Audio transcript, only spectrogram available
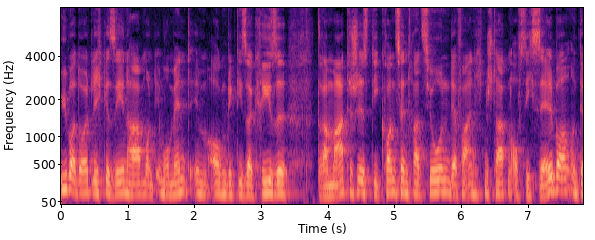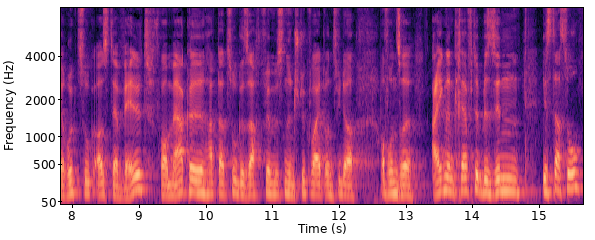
überdeutlich gesehen haben und im Moment im Augenblick dieser Krise dramatisch ist, die Konzentration der Vereinigten Staaten auf sich selber und der Rückzug aus der Welt. Frau Merkel hat dazu gesagt, wir müssen ein Stück weit uns wieder auf unsere eigenen Kräfte besinnen. Ist das so?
